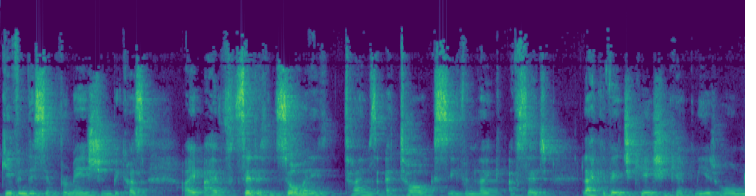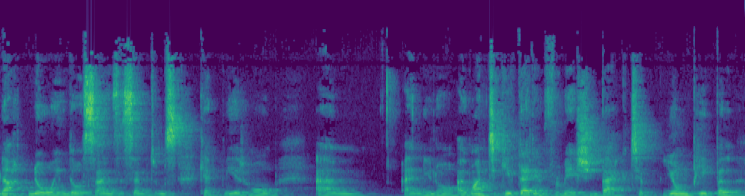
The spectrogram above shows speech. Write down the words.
giving this information because I, I've said it in so many times at talks, even like I've said, lack of education kept me at home, not knowing those signs and symptoms kept me at home. Um, and you know, I want to give that information back to young people,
